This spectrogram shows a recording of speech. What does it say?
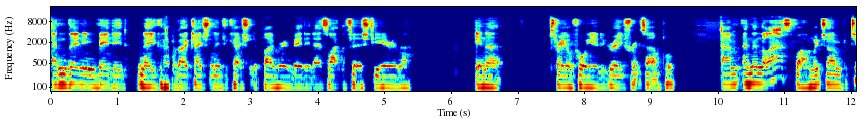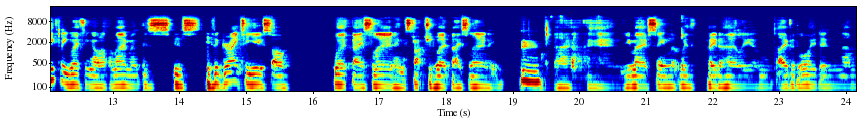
and then embedded. You know, you could have a vocational education diploma embedded as like the first year in a in a three or four year degree, for example. Um, and then the last one, which I'm particularly working on at the moment, is is is a greater use of work based learning, structured work based learning. Mm. Uh, and you may have seen that with Peter Hurley and David Lloyd in um,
